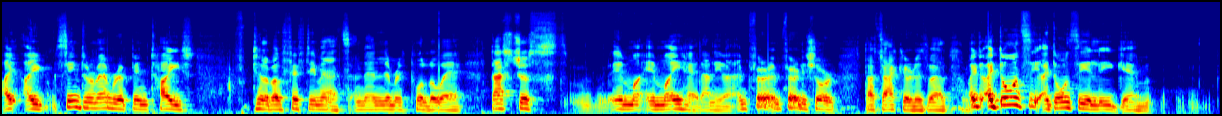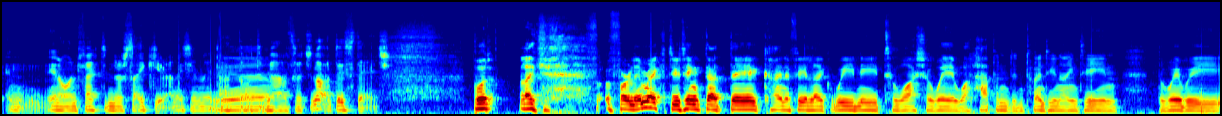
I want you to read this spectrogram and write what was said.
I, I seem to remember it being tight till about 50 minutes and then Limerick pulled away. That's just in my in my head anyway. I'm, fair, I'm fairly sure that's accurate as well. I, I don't see I don't see a league game in, you know infecting their psyche or anything like that though, to be honest with you. Not at this stage. But, like, for Limerick, do you think that they kind of feel like we need to wash away what happened in 2019, the way we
